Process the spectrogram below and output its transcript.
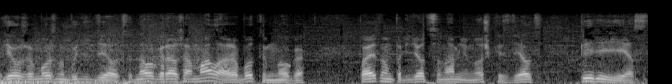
где уже можно будет делать. Одного гаража мало, а работы много. Поэтому придется нам немножко сделать переезд.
